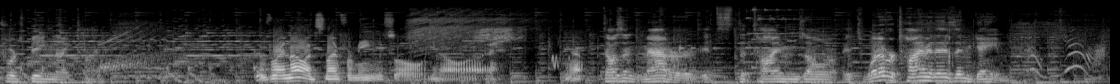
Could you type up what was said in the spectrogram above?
towards being nighttime? Because right now it's night for me, so, you know, uh, yeah. Doesn't matter. It's the time zone. It's whatever time it is in game.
